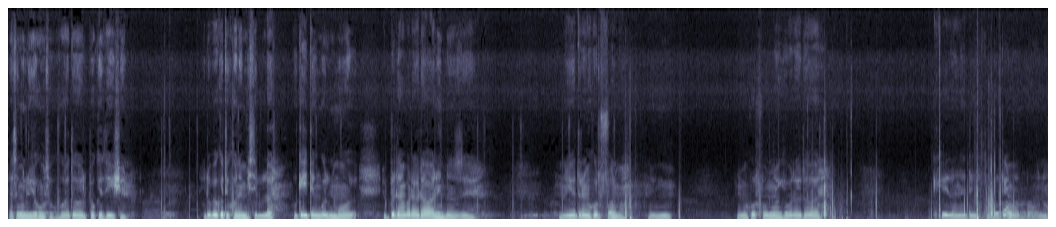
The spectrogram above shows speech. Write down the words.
ya se me olvidó cómo se juega todo el Pocket Edition. Y lo veo que estoy jugando en mi celular, porque ahí tengo el, modo, programa para grabar, entonces no hay otra mejor forma. Hay mejor forma que para grabar que donde tengo este programa, bueno.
